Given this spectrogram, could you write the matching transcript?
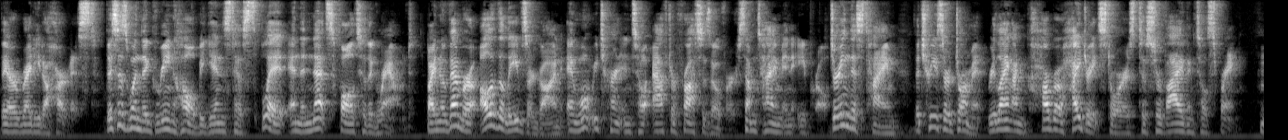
they are ready to harvest. This is when the green hull begins to split and the nuts fall to the ground. By November, all of the leaves are gone and won't return until after frost is over, sometime in April. During this time, the trees are dormant, relying on carbohydrate stores to survive until spring hmm,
